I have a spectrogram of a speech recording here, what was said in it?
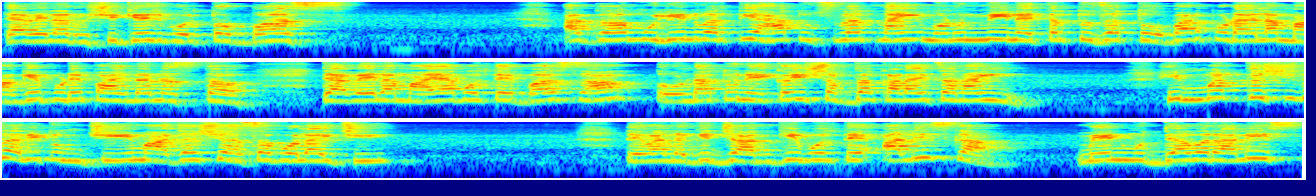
त्यावेळेला ऋषिकेश बोलतो बस. अगं मुलींवरती हात उचलत नाही म्हणून मी नाहीतर तुझं थोबाड फोडायला मागे पुढे पाहिलं नसतं. त्यावेळेला माया बोलते बस हा तोंडातून एकही शब्द काढायचा नाही. हिंमत कशी झाली तुमची माझ्याशी असं बोलायची? तेव्हा लगेच जानकी बोलते आलीस का? मेन मुद्द्यावर आलीस?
